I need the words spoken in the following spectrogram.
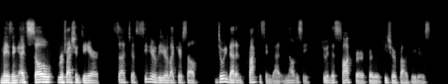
Amazing. It's so refreshing to hear such a senior leader like yourself doing that and practicing that and obviously doing this talk for, for the future product leaders.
